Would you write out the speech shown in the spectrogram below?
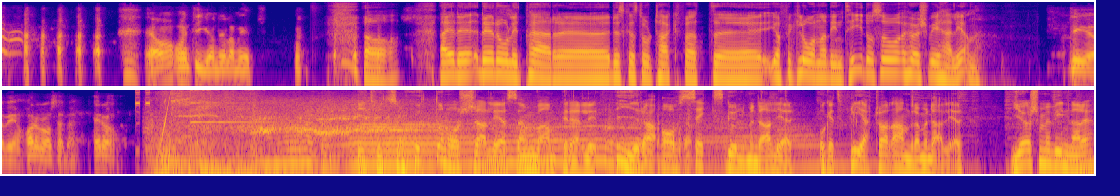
ja, och en tiondel av mitt. ja, Nej, det, det, är roligt Per. Eh, du ska ha stort tack för att eh, jag fick låna din tid och så hörs vi i helgen. Det gör vi. Ha det bra Sebbe. Hej då. I 2017 års rally-SM vann Pirelli fyra av sex guldmedaljer och ett flertal andra medaljer. Gör som en vinnare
